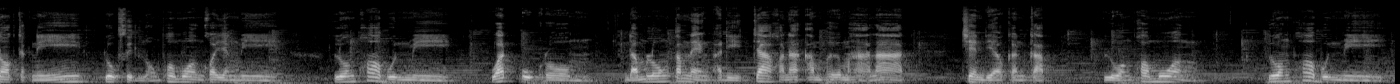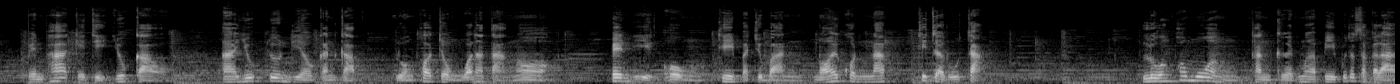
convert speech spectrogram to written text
นอกจากนี้ลูกศิษย์หลวงพ่อม่วงก็ยังมี หลวงพ่อบุญมี วัดอุโรมดำรงตำแหน่งอดีตเจ้าคณะอำเภอมหาราช เช่นเดียวกันกับหลวงพ่อม่วง หลวงพ่อบุญมี เป็นพระเกจิยุคเก่า อายุรุ่นเดียวกันกับหลวงพ่อจงวัดหน้าต่างนอก เป็นอีกองค์ที่ปัจจุบันน้อยคนนักที่จะรู้จัก หลวงพ่อม่วงท่านเกิดเมื่อปีพุทธศักราช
